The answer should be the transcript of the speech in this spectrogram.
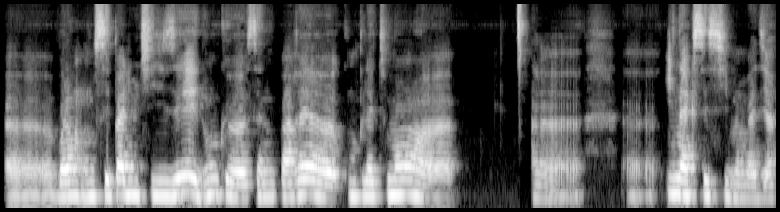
voilà, on ne sait pas l'utiliser et donc ça nous paraît complètement inaccessible, on va dire.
